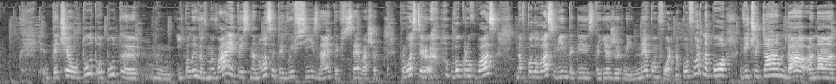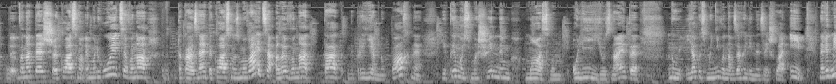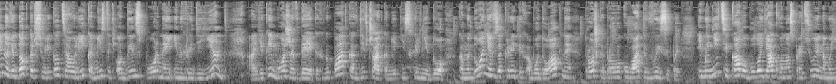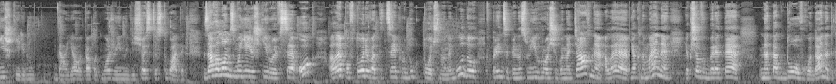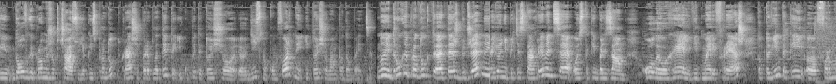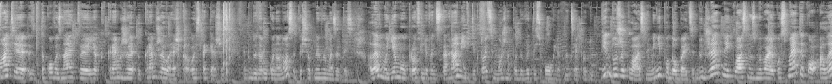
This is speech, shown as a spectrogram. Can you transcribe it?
Тече отут, отут. е, Ну, і коли ви вмиваєтесь, наносите, ви всі знаєте, все ваше простір вокруг вас, навколо вас він такий стає жирний. Некомфортно. Комфортно по відчуттям, да, вона, вона теж класно емульгується, вона така, знаєте, класно змивається, але вона так неприємно пахне якимось машинним маслом, олією, знаєте. Ну, якось мені вона взагалі не зайшла. І на відміну від Dr. Surical, ця олійка містить один спорний інгредієнт, який може в деяких випадках дівчаткам, які схильні до камедонів закритих або до акне, трошки провокувати висипи. І мені цікаво було, як воно спрацює на моїй шкірі. Ну, да, я отак от можу іноді щось тестувати. Загалом з моєю шкірою все ок, але повторювати цей продукт точно не буду. В принципі, на свої гроші вона тягне, але як на мене, якщо ви берете на так довго, да, на такий довгий проміжок часу якийсь продукт, краще переплатити і купити той, що е, дійсно комфортний, і той, що вам подобається. Ну і другий продукт е, теж бюджетний, в районі 500 гривень. Це ось такий бальзам. Олеогель від Mary Fresh. Тобто він такий е, в форматі такого, знаєте, як крем-же- крем-желешка. Ось таке щось. Не буду на руку наносити, щоб не вимазатись. Але в моєму профілі в інстаграмі і в Тіктоці можна подивитись огляд на цей продукт. Він дуже класний, мені подобається. Бюджетний, класно змиває косметику, але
